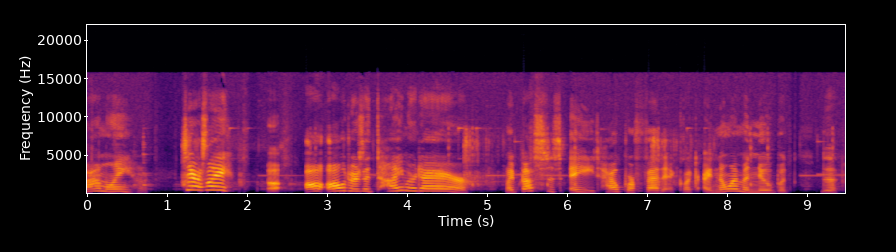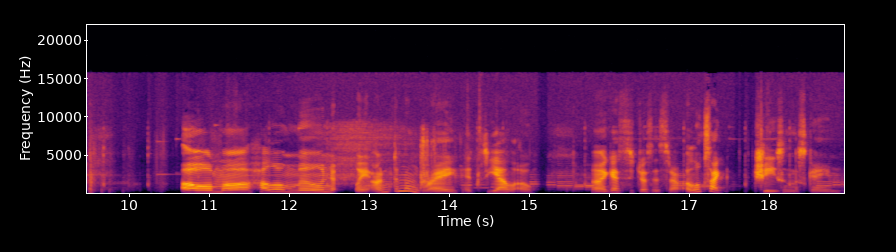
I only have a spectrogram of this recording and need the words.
family. Seriously? Uh, oh, oh, there's a timer there. My best is eight. How prophetic. Like, I know I'm a noob, but the um, uh, hello moon. Wait, aren't the moon gray? It's yellow. I guess it's just it's. It looks like cheese in this game.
